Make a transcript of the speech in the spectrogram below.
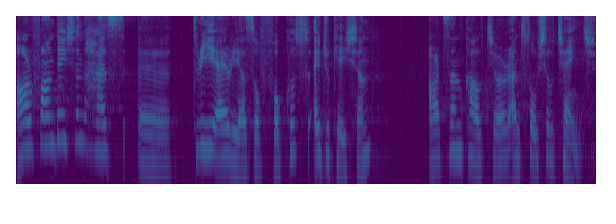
Our foundation has uh, three areas of focus, education, arts and culture, and social change.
